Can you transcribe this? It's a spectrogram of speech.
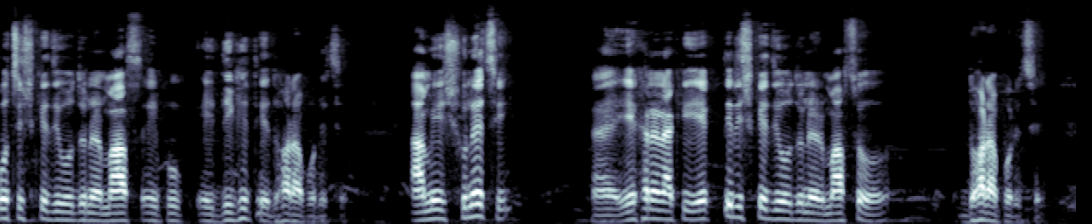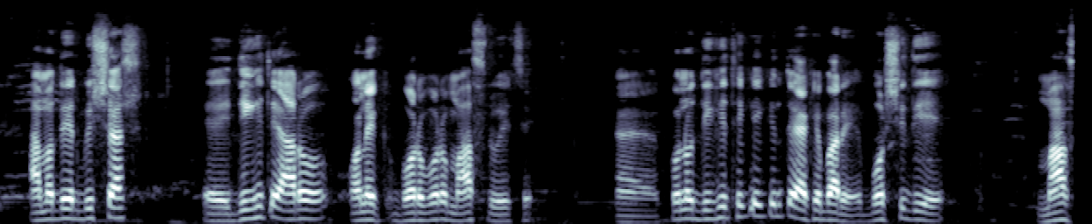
পঁচিশ কেজি ওজনের মাছ এই পুক, এই দিঘিতে ধরা পড়েছে। আমি শুনেছি এখানে নাকি একত্রিশ কেজি ওজনের মাছও ধরা পড়েছে। আমাদের বিশ্বাস, এই দিঘিতে আরও অনেক বড় বড় মাছ রয়েছে। কোনো দিঘি থেকেই কিন্তু একেবারে বড়শি দিয়ে মাছ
